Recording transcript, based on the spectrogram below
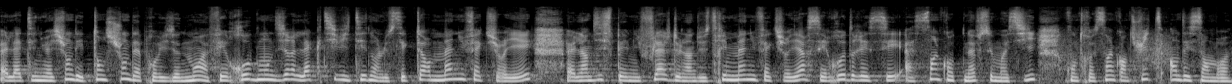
l'atténuation des tensions d'approvisionnement a fait rebondir l'activité dans le secteur manufacturier. L'indice PMI flash de l'industrie manufacturière s'est redressé à 59 ce mois-ci contre 58 en décembre.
